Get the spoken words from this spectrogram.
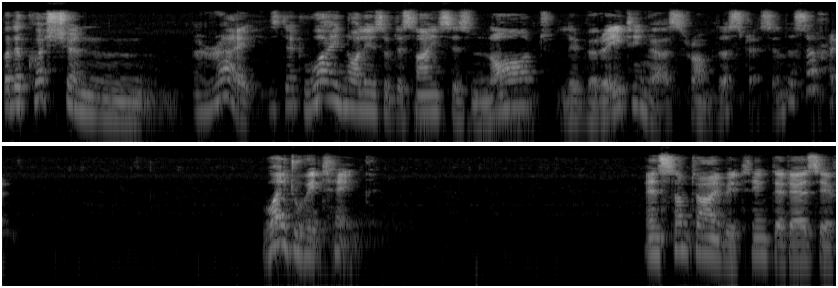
But the question arise that why knowledge of the science is not liberating us from the stress and the suffering. Why do we think? And sometimes we think that as if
